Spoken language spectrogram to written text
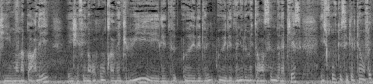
qui m'en a parlé. Et j'ai fait une rencontre avec lui et il est, il devenu, il le metteur en scène de la pièce. Et je trouve que c'est quelqu'un en fait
